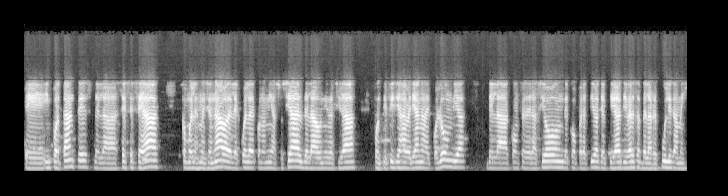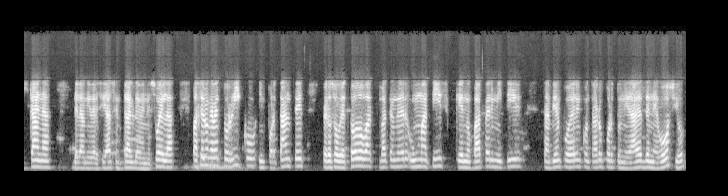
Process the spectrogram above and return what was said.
eh, importantes de la CCCA, como les mencionaba, de la Escuela de Economía Social, de la Universidad Pontificia Javeriana de Colombia, de la Confederación de Cooperativas de Actividades Diversas de la República Mexicana, de la Universidad Central de Venezuela. Va a ser un evento rico, importante, pero sobre todo va, a tener un matiz que nos va a permitir también poder encontrar oportunidades de negocio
